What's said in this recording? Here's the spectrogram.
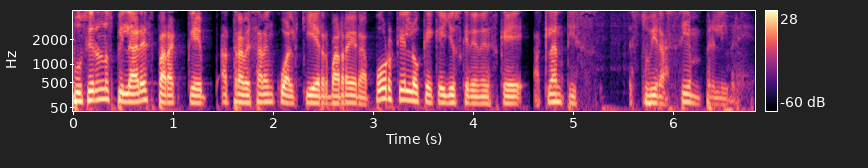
pusieron los pilares para que atravesaran cualquier barrera, porque lo que, que ellos querían es que Atlantis estuviera siempre libre.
